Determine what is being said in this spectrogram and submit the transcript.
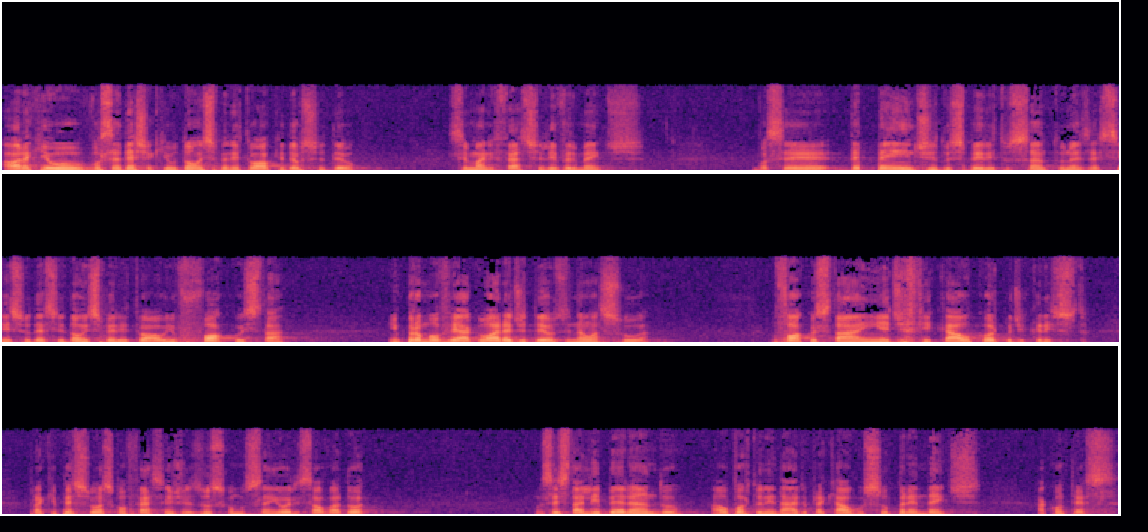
A hora que o, você deixa que o dom espiritual que Deus te deu se manifeste livremente, você depende do Espírito Santo no exercício desse dom espiritual e o foco está em promover a glória de Deus e não a sua. O foco está em edificar o corpo de Cristo, para que pessoas confessem Jesus como Senhor e Salvador. Você está liberando a oportunidade para que algo surpreendente aconteça.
